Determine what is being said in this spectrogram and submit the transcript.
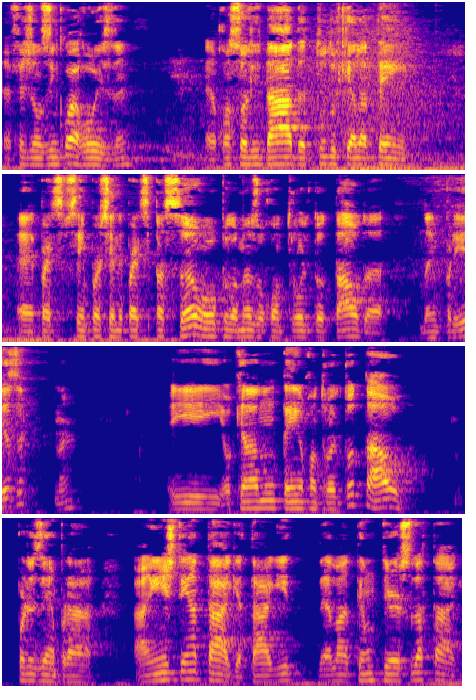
é feijãozinho com arroz, né? É consolidada tudo que ela tem é, 100% de participação ou pelo menos o controle total da, da empresa, né? E o que ela não tem o controle total, por exemplo, a a Engie tem a TAG, a TAG ela tem um terço da TAG.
